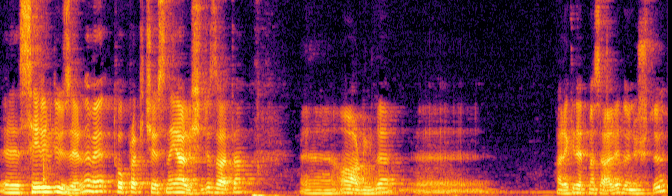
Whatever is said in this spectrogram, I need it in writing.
e, serildi üzerine ve toprak içerisine yerleşince zaten e, ağırlığıyla hareket etmez hale dönüştü.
